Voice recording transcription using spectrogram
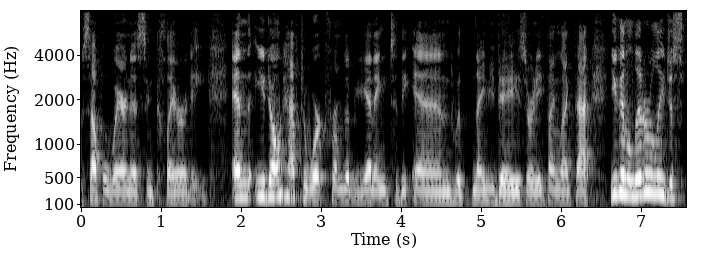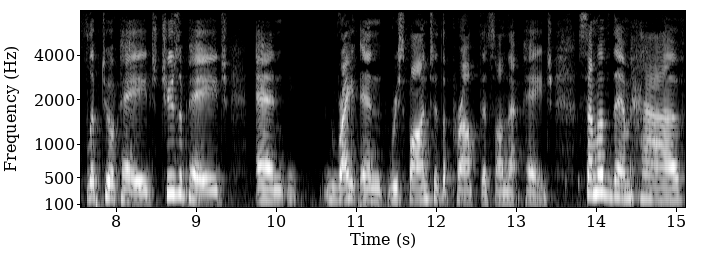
self awareness and clarity. And you don't have to work from the beginning to the end with 90 days or anything like that. You can literally just flip to a page, choose a page, and write and respond to the prompt that's on that page. Some of them have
